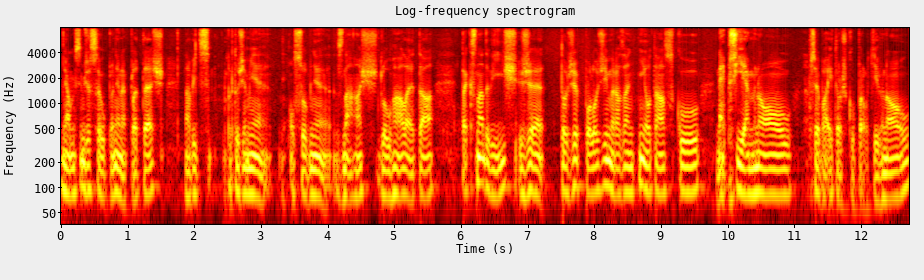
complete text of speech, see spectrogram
Já myslím, že se úplně nepleteš. Navíc, protože mě osobně znáš dlouhá léta, tak snad víš, že to, že položím razantní otázku, nepříjemnou, třeba i trošku protivnou,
